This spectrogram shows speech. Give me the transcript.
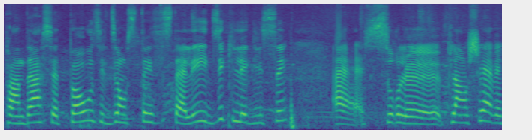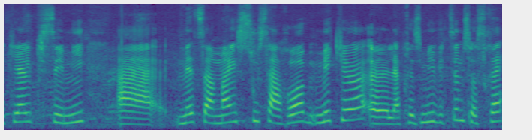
pendant cette pause. Il dit on s'est installé. Il dit qu'il a glissé sur le plancher avec elle, qui s'est mis à mettre sa main sous sa robe, mais que la présumée victime se serait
